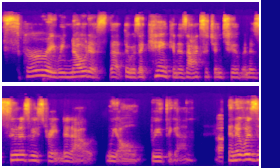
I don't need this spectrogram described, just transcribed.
scurry, we noticed that there was a kink in his oxygen tube, and as soon as we straightened it out, we all breathed again. Uh. And it was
